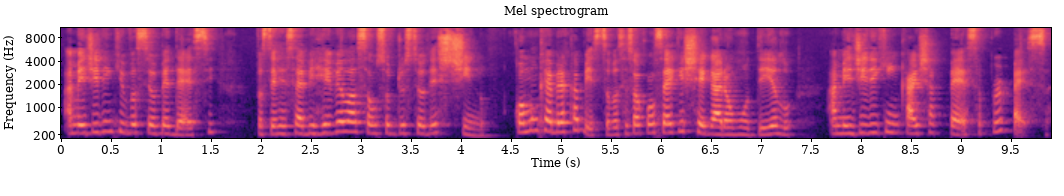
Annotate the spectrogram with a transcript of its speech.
À medida em que você obedece, você recebe revelação sobre o seu destino. Como um quebra-cabeça, você só consegue chegar ao modelo à medida que encaixa peça por peça.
